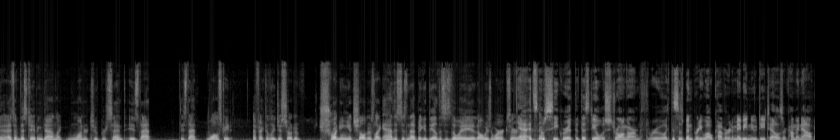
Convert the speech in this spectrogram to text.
uh, as of this taping down like one or two percent. Is that is that Wall Street effectively just sort of shrugging its shoulders, like, "Ah, this isn't that big a deal. This is the way it always works"? Or Yeah, it's no secret that this deal was strong armed through. Like, this has been pretty well covered, and maybe new details are coming out.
